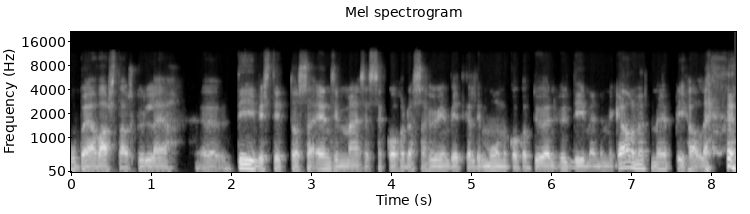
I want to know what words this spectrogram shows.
Upea vastaus kyllä ja tiivisti tuossa ensimmäisessä kohdassa hyvin pitkälti mun koko työn ytimen, mikä on, että me pihalle.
